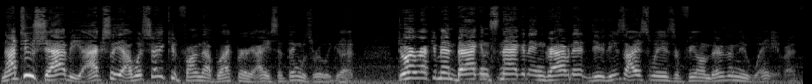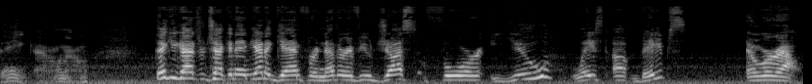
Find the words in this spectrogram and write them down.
Not too shabby. Actually, I wish I could find that Blackberry Ice. That thing was really good. Do I recommend bagging, snagging it, and grabbing it? Dude, these ice waves are feeling, they're the new wave, I think. I don't know. Thank you guys for checking in yet again for another review just for you, Laced Up Vapes, and we're out.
